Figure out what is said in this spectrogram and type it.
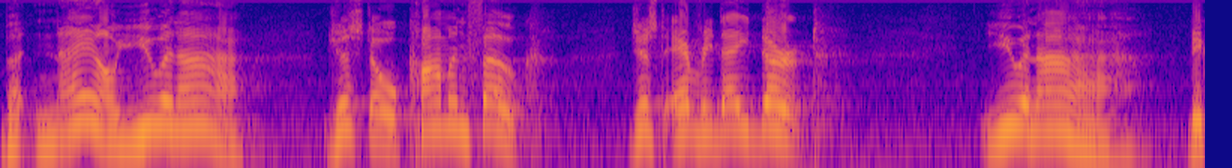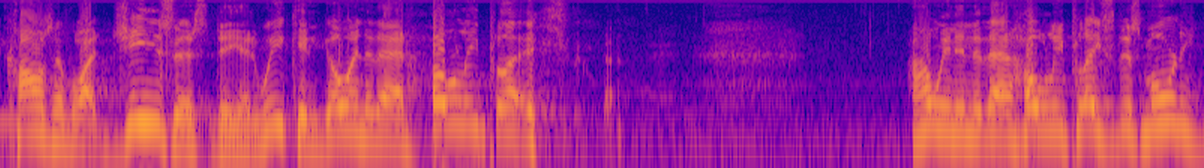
but now you and I, just old common folk, just everyday dirt, you and I, because of what Jesus did, we can go into that holy place. I went into that holy place this morning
